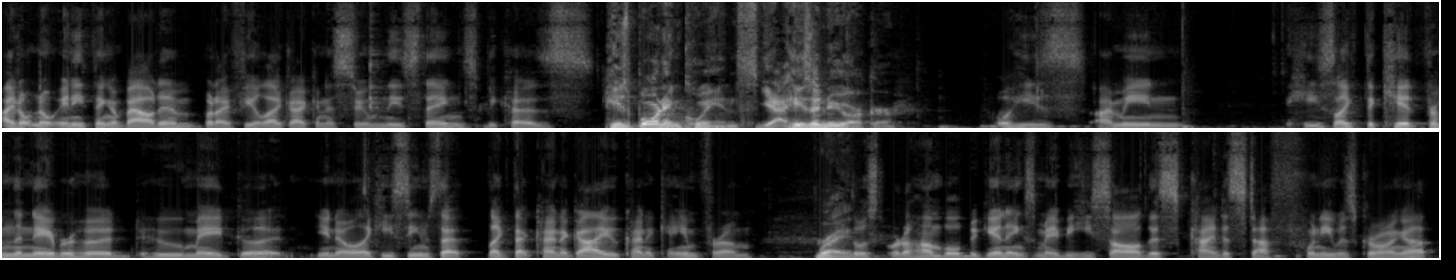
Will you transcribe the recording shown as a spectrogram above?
I don't know anything about him, but I feel like I can assume these things because he's born in Queens. Yeah, he's a New Yorker. well, he's I mean, he's like the kid from the neighborhood who made good, you know? Like he seems that like that kind of guy who kind of came from Right. those sort of humble beginnings. Maybe he saw this kind of stuff when he was growing up.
